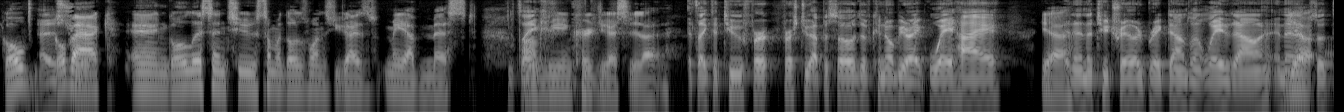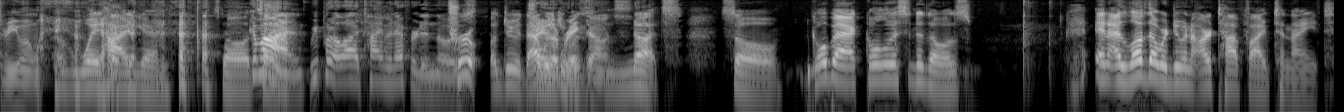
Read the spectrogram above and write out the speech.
go go true. back and go listen to some of those ones you guys may have missed It's like um, we encourage you guys to do that. it's like the two fir- first two episodes of Kenobi are like way high, Yeah, and then the two trailer breakdowns went way down, and then Yeah. episode three went way Uh, way high again. so it's Come like, on, we put a lot of time and effort in those. true, uh, dude. That trailer breakdowns. was nuts. So go back, go listen to those. And I love that we're doing our top five tonight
